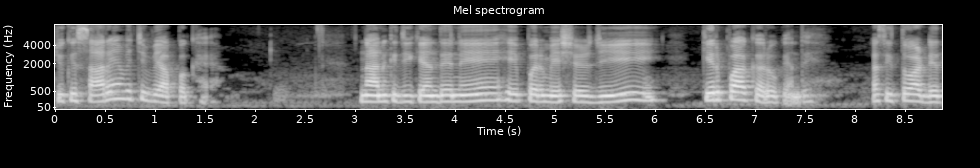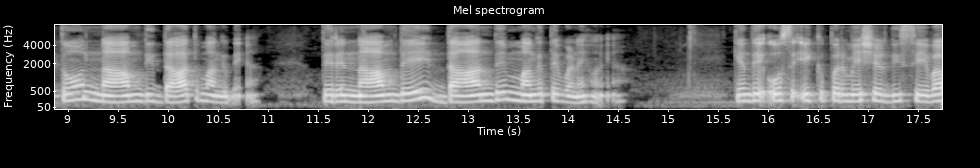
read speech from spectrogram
ਕਿਉਂਕਿ ਸਾਰਿਆਂ ਵਿੱਚ ਵਿਆਪਕ ਹੈ। ਨਾਨਕ ਜੀ ਕਹਿੰਦੇ ਨੇ हे ਪਰਮੇਸ਼ਰ ਜੀ, ਕਿਰਪਾ ਕਰੋ ਕਹਿੰਦੇ। ਅਸੀਂ ਤੁਹਾਡੇ ਤੋਂ ਨਾਮ ਦੀ ਦਾਤ ਮੰਗਦੇ ਆ ਤੇਰੇ ਨਾਮ ਦੇ ਦਾਨ ਦੇ ਮੰਗ ਤੇ ਬਣੇ ਹੋਏ ਆ ਕਹਿੰਦੇ, ਉਸ ਇੱਕ ਪਰਮੇਸ਼ਰ ਦੀ ਸੇਵਾ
